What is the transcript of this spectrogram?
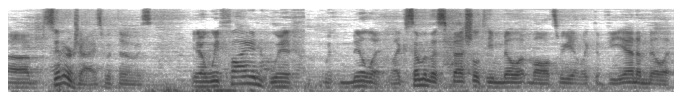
uh, synergize with those. You know, we find with with millet, like some of the specialty millet malts we get, like the Vienna millet,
